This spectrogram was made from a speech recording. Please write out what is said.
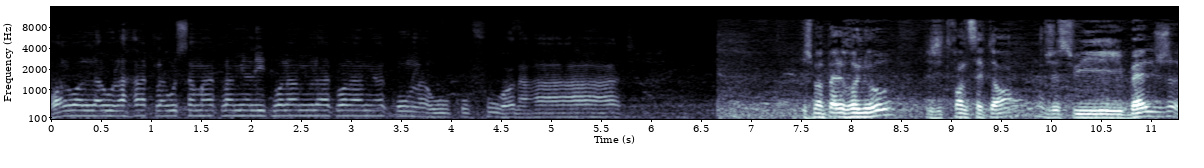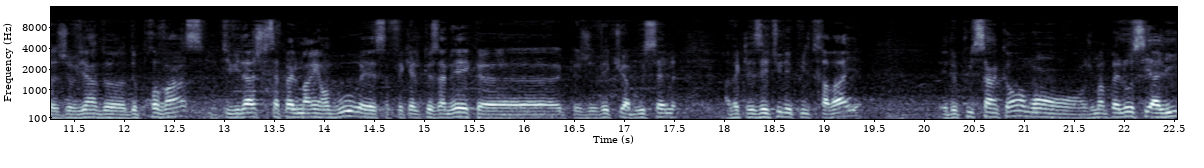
قال والله لحق له السماء لم يلد ولم يولد ولم يكن له كفوا أحد Je m'appelle Renaud, j'ai 37 ans, je suis belge, je viens de, de province, un petit village qui s'appelle Mariembourg et ça fait quelques années que, que j'ai vécu à Bruxelles avec les études et puis le travail. Et depuis 5 ans, je m'appelle aussi Ali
